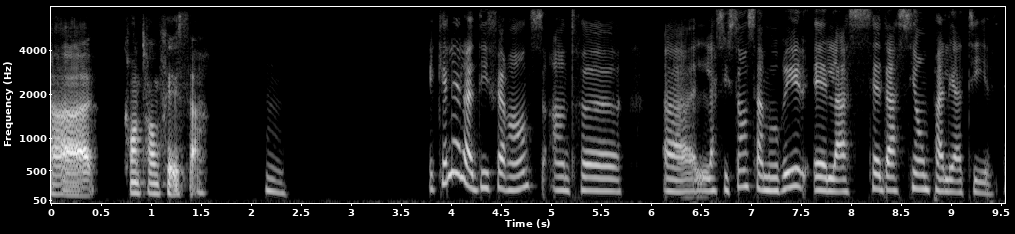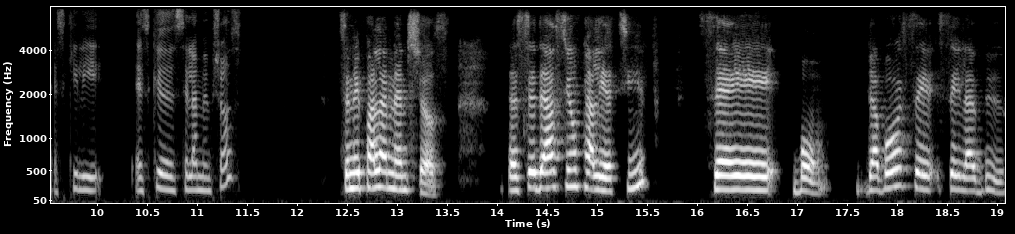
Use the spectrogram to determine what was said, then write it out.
euh, quand on fait ça. Hmm. Et quelle est la différence entre euh, l'assistance à mourir et la sédation palliative? Est-ce qu'il est, est-ce que c'est la même chose? Ce n'est pas la même chose. La sédation palliative, c'est, bon, d'abord, c'est, l'abus.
